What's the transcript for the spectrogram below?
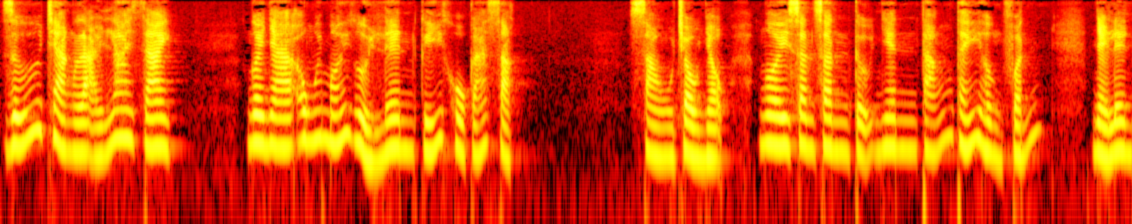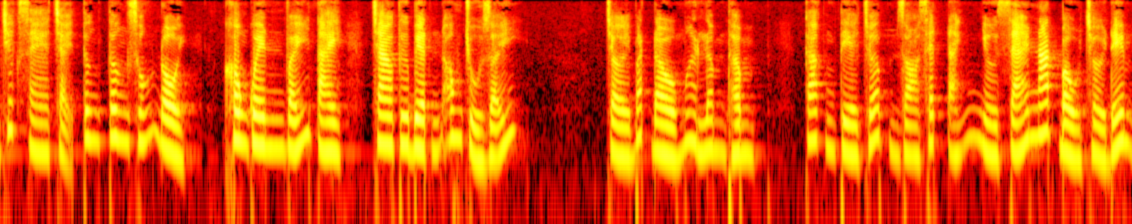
giữ chàng lại lai dai. Người nhà ông ấy mới gửi lên ký khô cá sặc. Sau chầu nhậu, người sân sân tự nhiên thắng thấy hừng phấn, nhảy lên chiếc xe chạy tưng tưng xuống đồi, không quên vẫy tay chào từ biệt ông chủ dãy. Trời bắt đầu mưa lâm thâm. Các tia chớp do xét đánh như xé nát bầu trời đêm.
